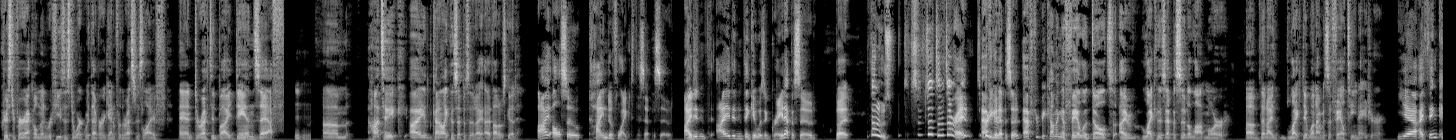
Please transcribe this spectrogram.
Christopher Eccleston refuses to work with ever again for the rest of his life, and directed by Dan Zeff. hmm Um, hot take: I kind of like this episode. I, I thought it was good. I also kind of liked this episode. I didn't. I didn't think it was a great episode, but I thought it was. It's, it's, it's all right. It's a pretty After- good episode. After becoming a fail adult, I like this episode a lot more um, than I liked it when I was a fail teenager. Yeah, I think.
